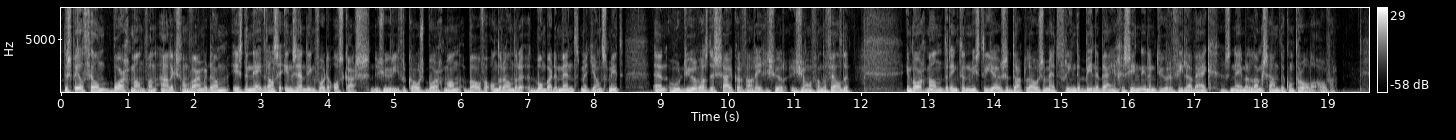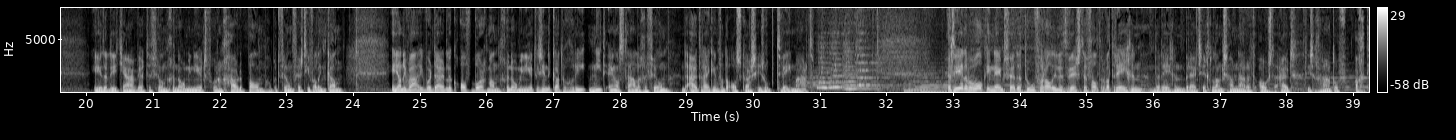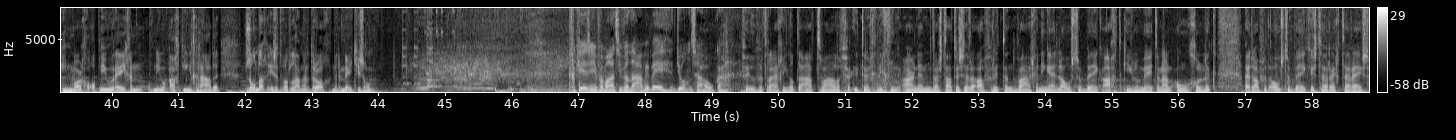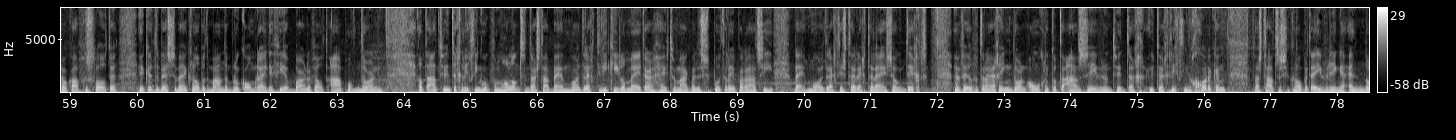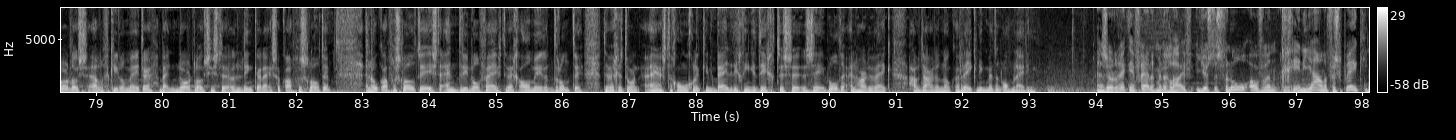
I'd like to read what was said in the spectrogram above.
De speelfilm Borgman van Alex van Warmerdam is de Nederlandse inzending voor de Oscars. De jury verkoos Borgman boven onder andere Het Bombardement met Jan Smit... en Hoe duur was de suiker van regisseur Jean van der Velde. In Borgman dringt een mysterieuze dakloze met vrienden binnen bij een gezin in een dure villa-wijk. Ze nemen langzaam de controle over. Eerder dit jaar werd de film genomineerd voor een Gouden Palm op het filmfestival in Cannes. In januari wordt duidelijk of Borgman genomineerd is in de categorie niet-Engelstalige film. De uitreiking van de Oscars is op 2 maart. Het weer, de bewolking neemt verder toe. Vooral in het westen valt er wat regen. De regen breidt zich langzaam naar het oosten uit. Het is een graad of 18. Morgen opnieuw regen, opnieuw 18 graden. Zondag is het wat langer droog met een beetje zon. Verkeersinformatie van de AWB, John Sahoka. Veel vertraging op de A12 Utrecht richting Arnhem. Daar staat tussen de afritten Wageningen en Oosterbeek 8 kilometer een ongeluk. Bij de afrit Oosterbeek is de rechterrijstrook afgesloten. Je kunt het beste bij knooppunt Maandenbroek omrijden via Barneveld-Apeldoorn. Op de A20 richting Hoek van Holland. Daar staat bij Moordrecht 3 kilometer. Heeft te maken met een spoedreparatie. Bij Moordrecht is de rechterrijstrook dicht. En veel vertraging door een ongeluk op de A27 Utrecht richting Gorkum. Daar staat tussen knooppunt Everingen en Noordloos 11 kilometer. Bij Noordloos is de linkerreis ook afgesloten. En ook afgesloten is de N305, de weg Almere-Dronten. De weg is door een ernstig ongeluk in beide richtingen dicht... tussen Zeewolde en Harderwijk. Houd daar dan ook rekening met een omleiding. En zo direct in Vrijdagmiddag Live... Justus van Oel over een geniale verspreking.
